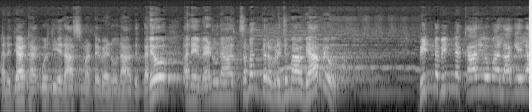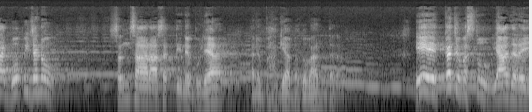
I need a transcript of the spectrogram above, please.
અને જ્યાં ઠાકોરજીએ રાસ માટે વેણુનાદ કર્યો અને વેણુનાદ સમગ્ર વ્રજમાં વ્યાપ્યો. ભિન્ન ભિન્ન કાર્યોમાં લાગેલા ગોપીજનો સંસાર આસક્તિને ભૂલ્યા અને ભાગ્યા ભગવાન તરફ. એક જ વસ્તુ યાદ રહી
